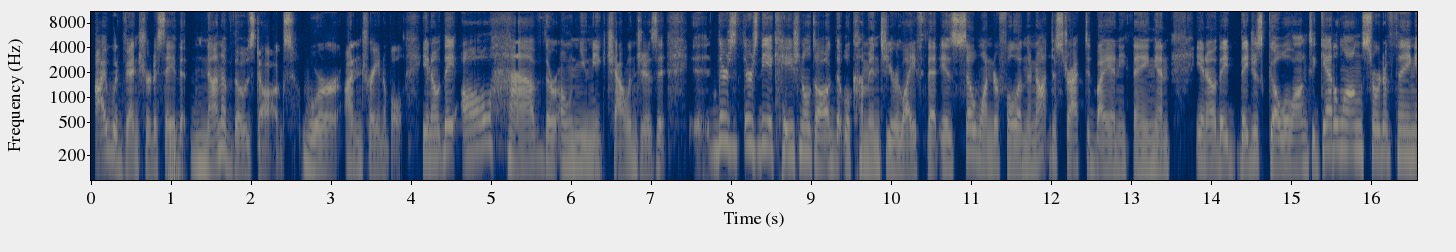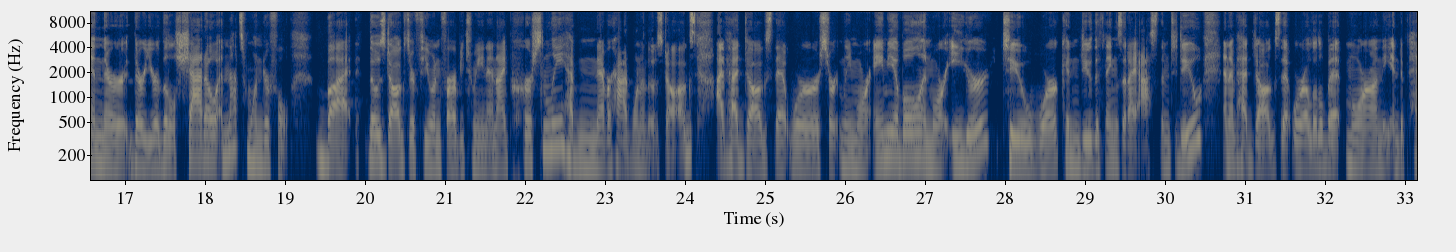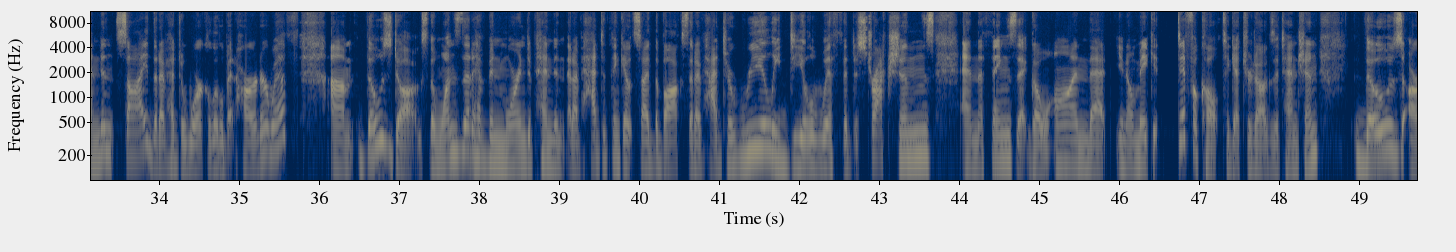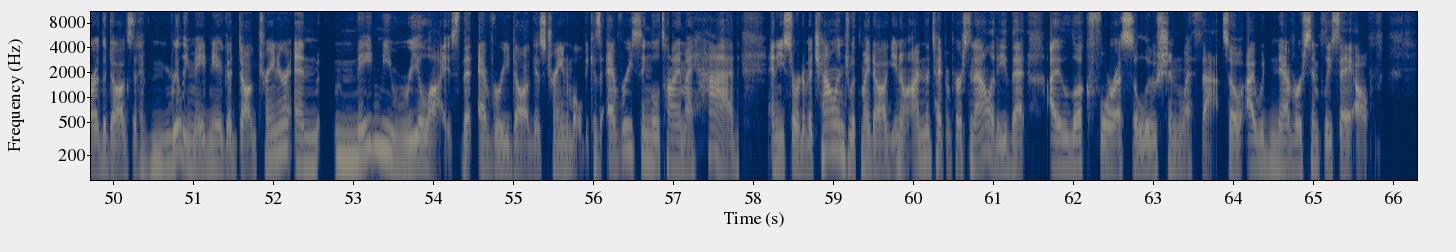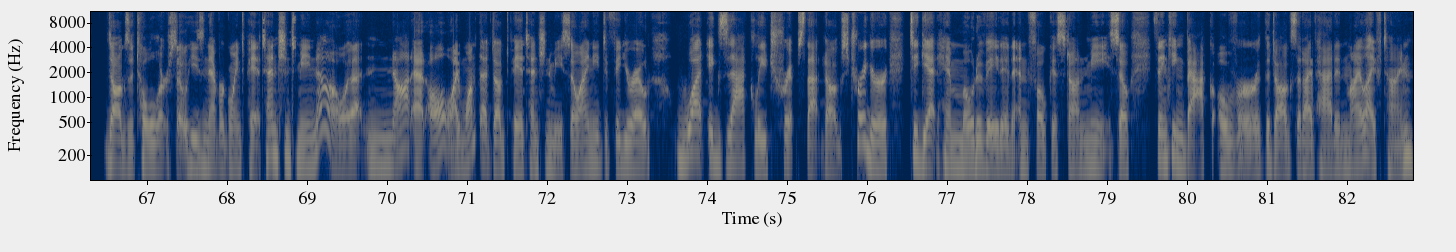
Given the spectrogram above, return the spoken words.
I would venture to say that none of those dogs were untrainable. You know, they all have their own unique challenges. It, it, there's there's the occasional dog that will come into your life that is so wonderful and they're not distracted by anything and you know, they they just go along to get along sort of thing and they're they're your little shadow and that's wonderful. But those dogs are few and far between and I personally have never had one of those dogs. I've had dogs that were certainly more amiable and more eager to work and do the things that I asked them to do. And I've had dogs that were a little bit more on the independent side that I've had to work a little bit harder with. Um, those dogs, the ones that have been more independent, that I've had to think outside the box, that I've had to really deal with the distractions and the things that go on that, you know, make it difficult to get your dog's attention those are the dogs that have really made me a good dog trainer and made me realize that every dog is trainable because every single time I had any sort of a challenge with my dog, you know, I'm the type of personality that I look for a solution with that. So I would never simply say, oh, dog's a toller, so he's never going to pay attention to me. No, that not at all. I want that dog to pay attention to me. So I need to figure out what exactly trips that dog's trigger to get him motivated and focused on me. So thinking back over the dogs that I've had in my lifetime,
